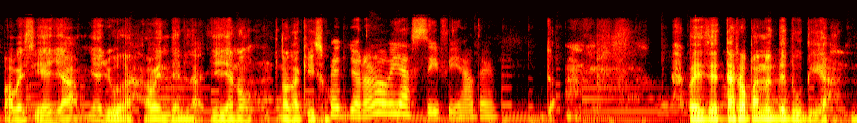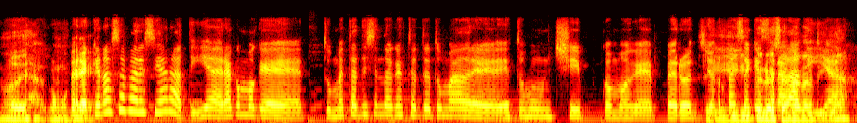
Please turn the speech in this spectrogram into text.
para ver si ella me ayuda a venderla. Y ella no, no la quiso. Pues yo no lo vi así, fíjate. Pues dice, esta ropa no es de tu tía. No deja como Pero que... es que no se parecía a la tía, era como que tú me estás diciendo que esto es de tu madre, esto es un chip, como que, pero yo no pensé que pero esa era la tía.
